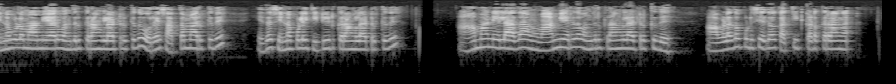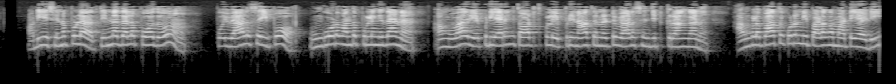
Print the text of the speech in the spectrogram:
சின்ன மாமியார் வந்திருக்காங்களாட்டு இருக்குது ஒரே சத்தமா இருக்குது. ஏதோ சின்ன பிள்ளை திட்டி இருக்கிறாங்களாட்டு இருக்குது ஆமா நிலா தான் அவங்க மாமியார் தான் வந்திருக்காங்களாட்டு இருக்குது அவ்வளவுதான் பிடிச்சி ஏதோ கத்திட்டு கிடக்குறாங்க. அடியே சின்ன பிள்ளை தின்னதெல்லாம் போதும். போய் வேலை செய் போ. உங்க கூட வந்த பிள்ளைங்க தானே? அவங்க வா எப்படி இறங்கி தோட்டத்துக்குள்ள எப்படி நாத்து நட்டு வேலை செஞ்சுட்டு இருக்கிறாங்கன்னு அவங்கள பார்த்து கூட நீ பழக மாட்டியாடி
